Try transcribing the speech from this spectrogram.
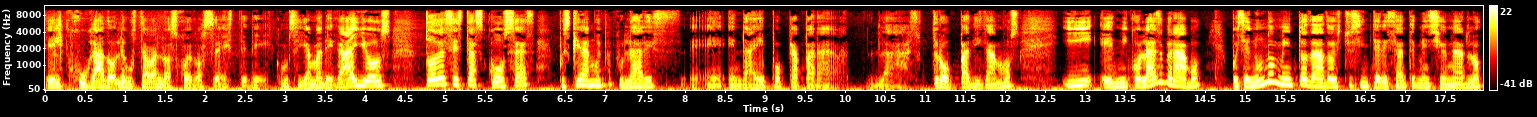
el jugador, le gustaban los juegos este de, ¿cómo se llama? de gallos, todas estas cosas, pues que eran muy populares en la época para la tropa, digamos, y eh, Nicolás Bravo, pues en un momento dado, esto es interesante mencionarlo,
